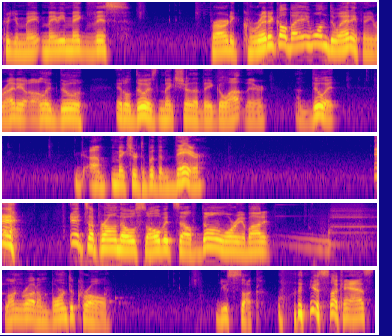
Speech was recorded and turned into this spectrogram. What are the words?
Could you may maybe make this priority critical? But it won't do anything, right? It, all it do, it'll do is make sure that they go out there and do it. Um, make sure to put them there It's a problem that will solve itself. Don't worry about it. Lung rot, I'm born to crawl. You suck. you suck ass.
